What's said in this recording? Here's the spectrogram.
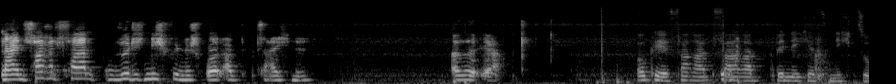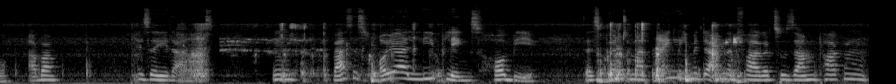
Nein, Fahrradfahren würde ich nicht für eine Sportart bezeichnen. Also ja. Okay, Fahrradfahrer bin ich jetzt nicht so. Aber ist ja jeder anders. Hm, was ist euer Lieblingshobby? Das könnte man eigentlich mit der anderen Frage zusammenpacken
